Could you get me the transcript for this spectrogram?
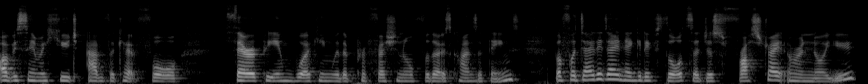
obviously, I'm a huge advocate for therapy and working with a professional for those kinds of things. But for day to day negative thoughts that just frustrate or annoy you,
